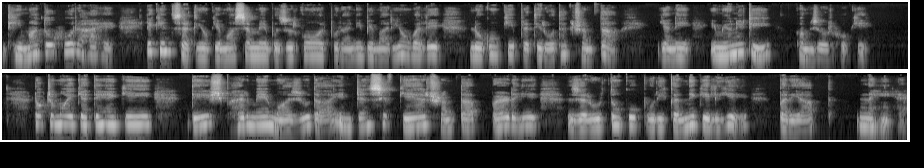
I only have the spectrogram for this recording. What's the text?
धीमा तो हो रहा है, लेकिन सर्दियों के मौसम में बुज़ुर्गों और पुरानी बीमारियों वाले लोगों की प्रतिरोधक क्षमता, यानी इम्यूनिटी कमज़ोर होगी। डॉक्टर मोए कहते हैं कि देश भर में मौजूदा इंटेंसिव केयर क्षमता बढ़ रही ज़रूरतों को पूरी करने के लिए पर्याप्त नहीं है।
